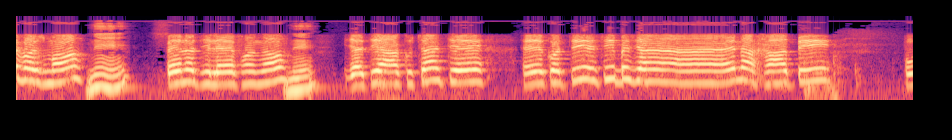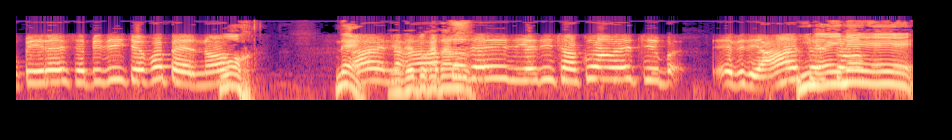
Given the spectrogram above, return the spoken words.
Εύωσμο. Ναι, Παίρνω τηλέφωνο. ναι. Γιατί άκουσα και ε, Κωτήρες είπες για ένα χάπι που πήρες επειδή και εγώ παίρνω. Οχ. Ναι. Α, Ε, να- δεν το αυτό κατάλαβα. δεν είναι γιατί σε ακούω έτσι επειδή άσε Είναι, το- είναι, ε,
